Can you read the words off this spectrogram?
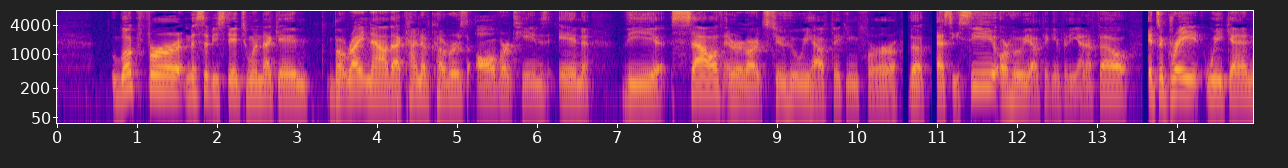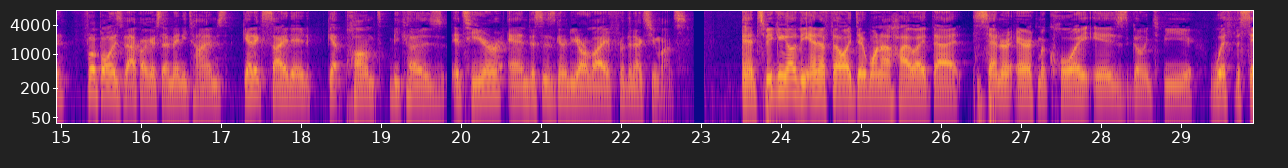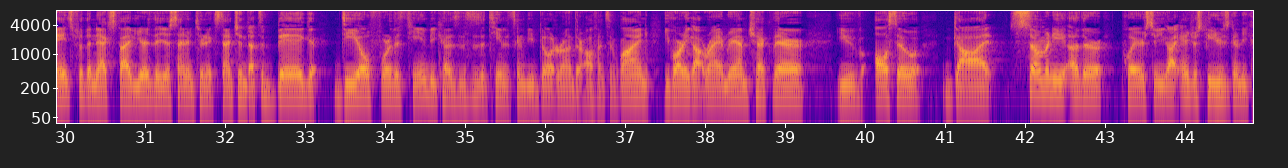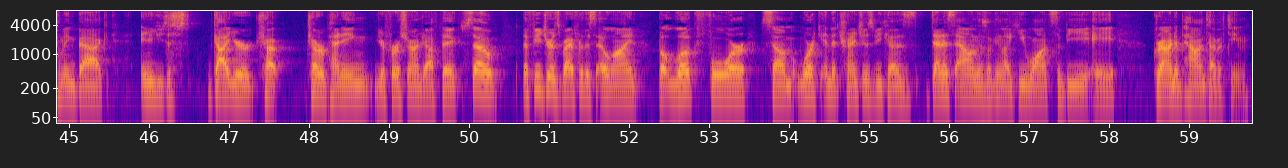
Look for Mississippi State to win that game. But right now, that kind of covers all of our teams in the South in regards to who we have picking for the SEC or who we have picking for the NFL. It's a great weekend. Football is back, like I've said many times. Get excited, get pumped because it's here and this is going to be our life for the next few months. And speaking of the NFL, I did want to highlight that center Erik McCoy is going to be with the Saints for the next five years. They just signed him to an extension. That's a big deal for this team because this is a team that's going to be built around their offensive line. You've already got Ryan Ramczyk there. You've also got so many other players. So you got Andrus Peat who's going to be coming back, and you just got your Tre- Trevor Penning, your first round draft pick. So the future is bright for this O line but look for some work in the trenches because Dennis Allen is looking like he wants to be a ground and pound type of team.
